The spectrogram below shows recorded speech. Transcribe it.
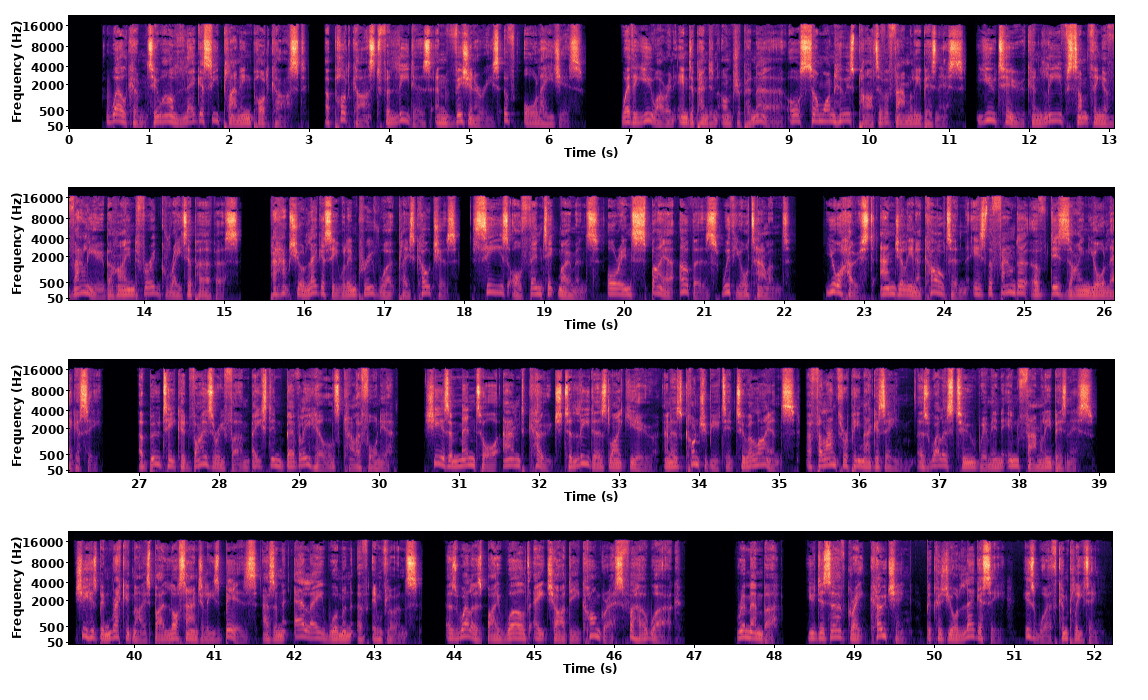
Welcome to our Legacy Planning Podcast, a podcast for leaders and visionaries of all ages. Whether you are an independent entrepreneur or someone who is part of a family business, you too can leave something of value behind for a greater purpose. Perhaps your legacy will improve workplace cultures, seize authentic moments, or inspire others with your talent. Your host, Angelina Carlton, is the founder of Design Your Legacy, a boutique advisory firm based in Beverly Hills, California. She is a mentor and coach to leaders like you and has contributed to Alliance, a philanthropy magazine, as well as to Women in Family Business. She has been recognized by Los Angeles Biz as an LA Woman of Influence, as well as by World HRD Congress for her work. Remember, you deserve great coaching because your legacy is worth completing.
